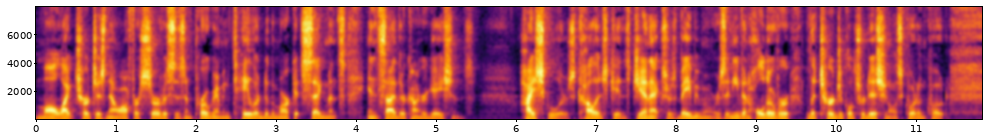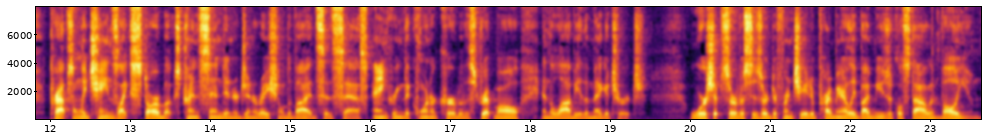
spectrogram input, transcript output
mall like churches now offer services and programming tailored to the market segments inside their congregations high schoolers, college kids, Gen Xers, baby boomers, and even holdover liturgical traditionalists, quote unquote. Perhaps only chains like Starbucks transcend intergenerational divides, says Sasse, anchoring the corner curb of the strip mall and the lobby of the megachurch. Worship services are differentiated primarily by musical style and volume.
